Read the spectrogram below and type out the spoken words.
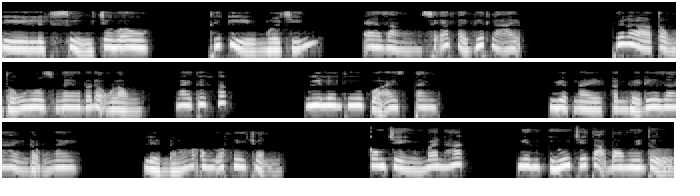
thì lịch sử châu Âu thế kỷ 19 e rằng sẽ phải viết lại. Thế là Tổng thống Roosevelt đã động lòng ngay tức khắc ghi lên thư của Einstein. Việc này cần phải đưa ra hành động ngay. Liền đó ông đã phê chuẩn. Công trình Manhattan nghiên cứu chế tạo bom nguyên tử.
